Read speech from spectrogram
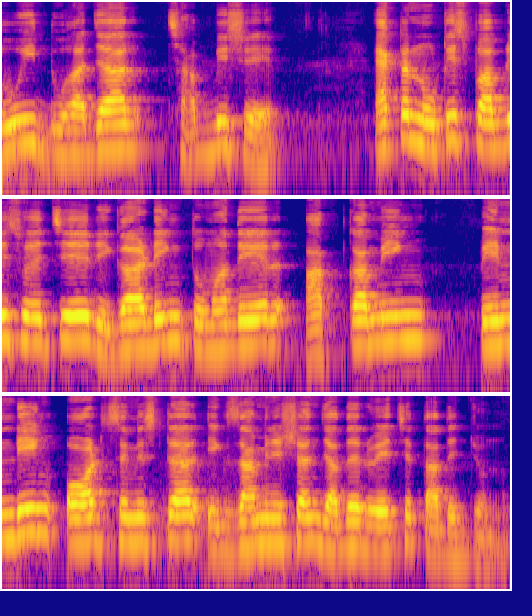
দুই দু হাজার ছাব্বিশে একটা নোটিশ পাবলিশ হয়েছে রিগার্ডিং তোমাদের upcoming pending odd semester examination যাদের রয়েছে তাদের জন্য।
